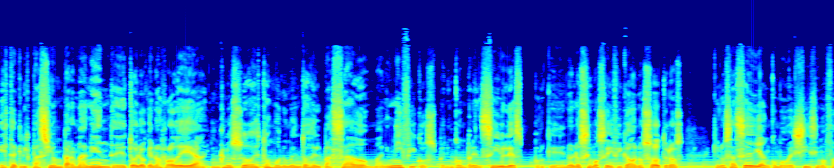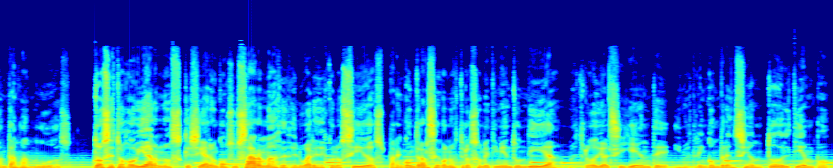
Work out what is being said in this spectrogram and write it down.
esta crispación permanente de todo lo que nos rodea, incluso estos monumentos del pasado, magníficos pero incomprensibles porque no los hemos edificado nosotros, que nos asedian como bellísimos fantasmas mudos. Todos estos gobiernos que llegaron con sus armas desde lugares desconocidos para encontrarse con nuestro sometimiento un día, nuestro odio al siguiente y nuestra incomprensión todo el tiempo,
